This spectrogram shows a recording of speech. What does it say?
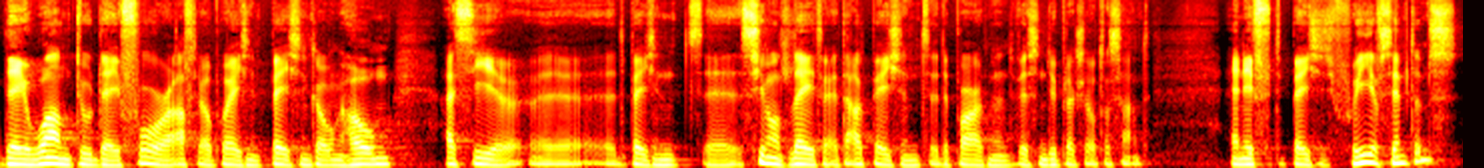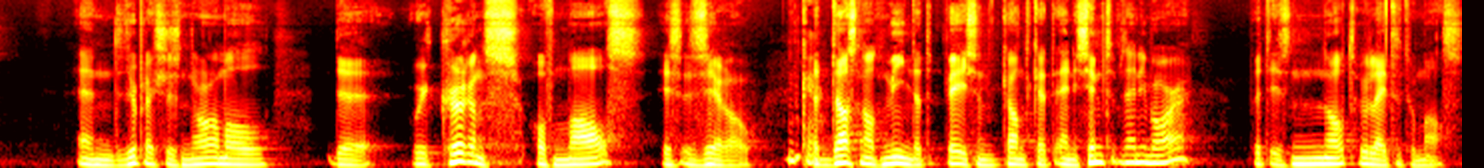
day one to day four after the operation. Patient going home. I see uh, uh, the patient uh, three months later at the outpatient department with a duplex ultrasound. And if the patient is free of symptoms and the duplex is normal, the recurrence of MALS is zero. Okay. That does not mean that the patient can't get any symptoms anymore, but is not related to MALS.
